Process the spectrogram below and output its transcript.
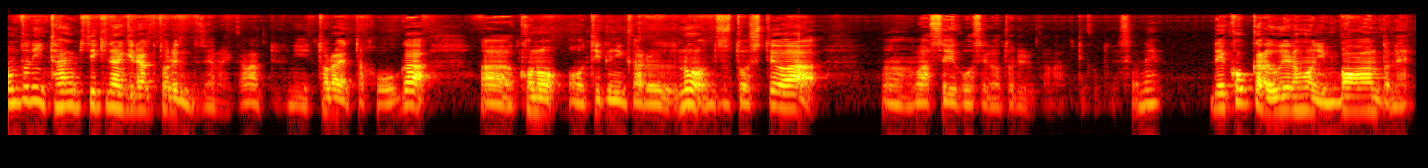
本当に短期的な下落トレンドじゃないかなというふうに捉えた方が、あこのテクニカルの図としては、うん、まあ、整合性が取れるかなっていうことですよね。で、ここから上の方にボーンとね、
